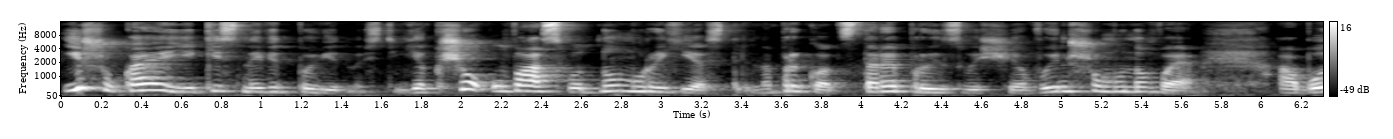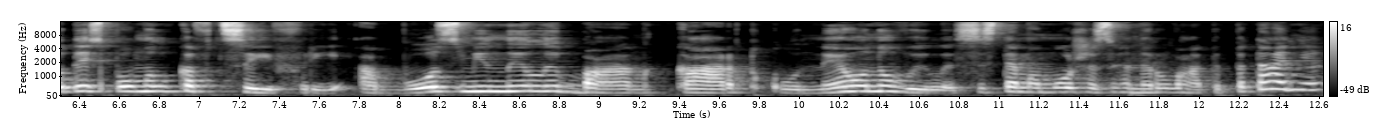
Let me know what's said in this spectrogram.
і шукає якісь невідповідності. Якщо у вас в одному реєстрі, наприклад, старе прізвище, в іншому нове, або десь помилка в цифрі, або змінили банк, картку, не оновили, система може згенерувати питання,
